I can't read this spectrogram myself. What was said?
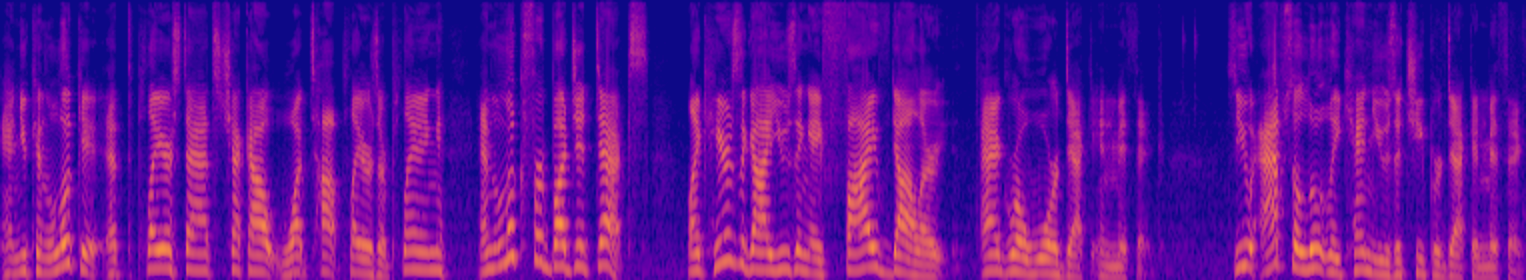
And you can look at, at the player stats, check out what top players are playing, and look for budget decks. Like, here's a guy using a $5 aggro war deck in Mythic. So you absolutely can use a cheaper deck in Mythic.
